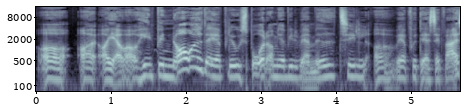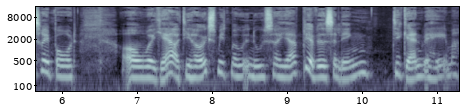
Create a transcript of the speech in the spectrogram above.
Og, og, og jeg var jo helt benovet, da jeg blev spurgt, om jeg ville være med til at være på deres advisory board. Og øh, ja, og de har jo ikke smidt mig ud endnu, så jeg bliver ved så længe de gerne vil have mig.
